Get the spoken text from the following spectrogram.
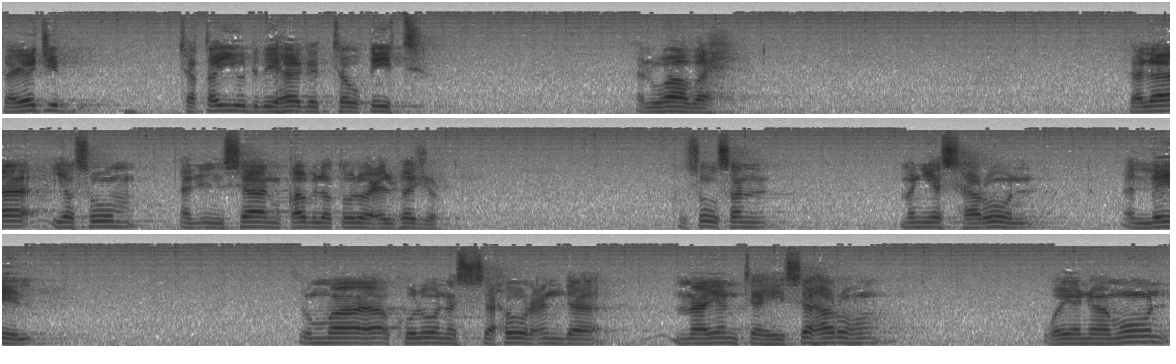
فيجب تقيد بهذا التوقيت الواضح. فلا يصوم الإنسان قبل طلوع الفجر خصوصا من يسهرون الليل ثم يأكلون السحور عند ما ينتهي سهرهم وينامون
